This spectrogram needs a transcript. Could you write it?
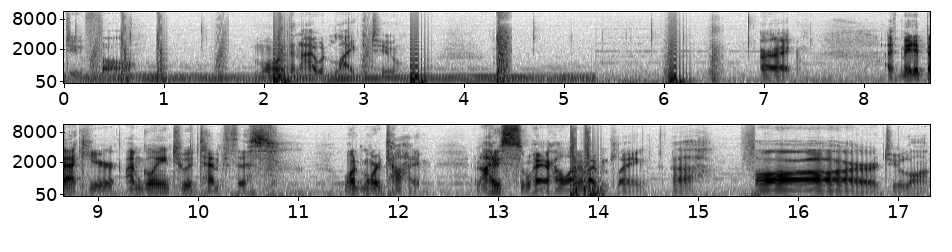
do fall. More than I would like to. Alright. I've made it back here. I'm going to attempt this one more time. And I swear, how long have I been playing? Uh, far too long.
